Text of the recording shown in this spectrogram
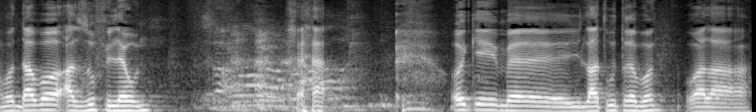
On va d'abord Azouf Léon. ok, mais il la trouve très bonne. Voilà.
